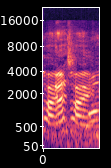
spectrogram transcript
快快！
